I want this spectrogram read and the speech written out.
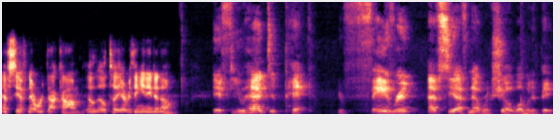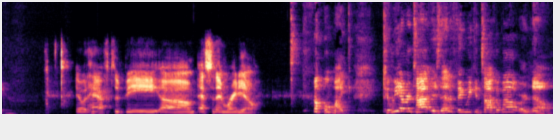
FCFnetwork.com. It'll, it'll tell you everything you need to know. If you had to pick your favorite FCF network show, what would it be? It would have to be um, S&M Radio. Oh my! Can we ever talk? Is that a thing we can talk about or no?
